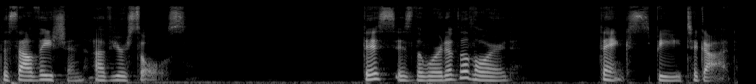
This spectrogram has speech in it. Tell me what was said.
the salvation of your souls. This is the word of the Lord. Thanks be to God.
